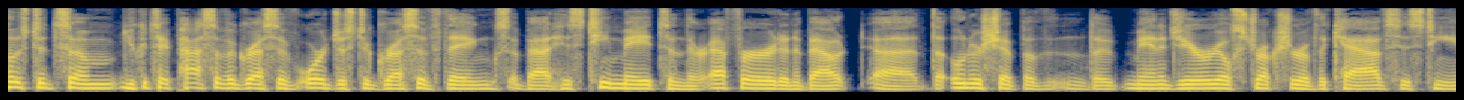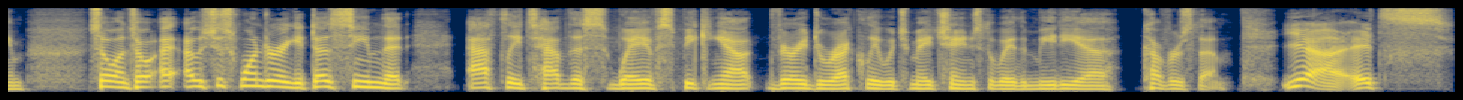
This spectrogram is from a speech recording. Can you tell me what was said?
posted some, you could say, passive aggressive or just aggressive things about his teammates and their effort, and about uh, the ownership of the managerial structure of the Cavs, his team, so on. So I, I was just wondering. It does seem that athletes have this way of speaking out very directly, which may change the way the media covers them. Yeah, it's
